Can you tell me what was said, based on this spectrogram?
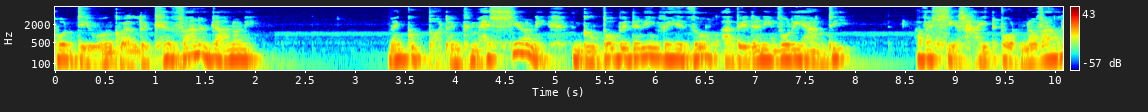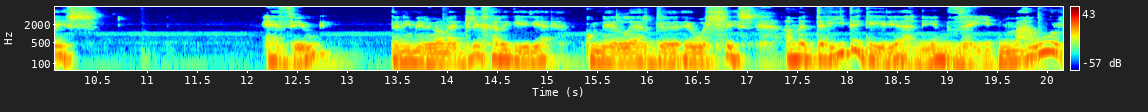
bod Dyw yn gweld y cyfan amdano ni. Mae'n gwybod yn cymhellio ni, yn gwybod beth ni'n feddwl a beth ni'n fwriadu, a felly rhaid bod yn ofalus. Heddiw, dyn ni'n mirio'n edrych ar y geiriau gwneler dy ewyllus, a mae deud y geiriau hynny yn ddeud mawr.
